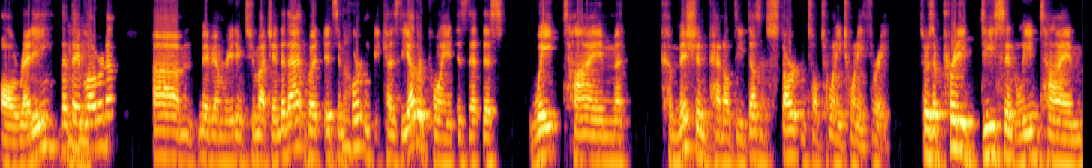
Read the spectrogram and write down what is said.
already that mm-hmm. they've lowered it. Um, maybe I'm reading too much into that, but it's important no. because the other point is that this wait time commission penalty doesn't start until 2023. So there's a pretty decent lead time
